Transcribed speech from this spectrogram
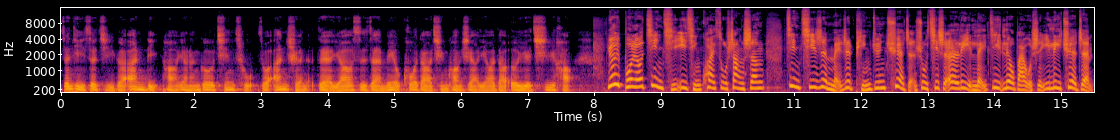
整体这几个案例，哈，要能够清楚做安全的，对，也要是在没有扩大情况下，也要到二月七号。由于博流近期疫情快速上升，近七日每日平均确诊数七十二例，累计六百五十一例确诊，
